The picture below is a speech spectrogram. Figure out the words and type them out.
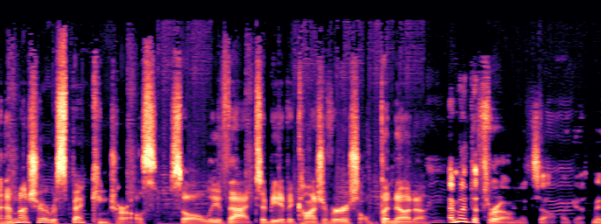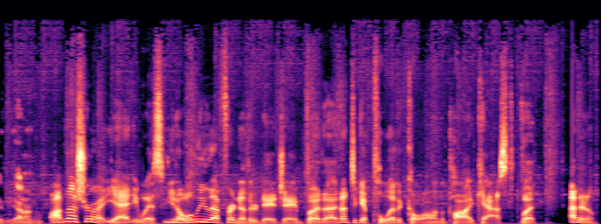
And I'm not sure I respect King Charles, so I'll leave that to be a bit controversial. But no, no. I meant the throne itself, I guess. Maybe. I don't know. I'm not sure. Yeah, anyways, you know, we'll leave that for another day, Jay. But uh, not to get political on the podcast, but I don't know.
